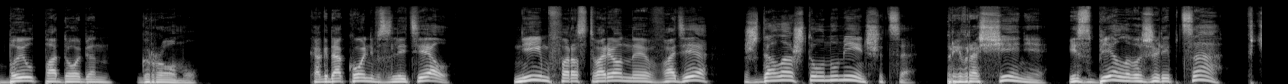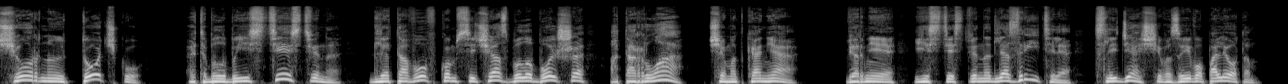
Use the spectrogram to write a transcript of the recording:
был подобен грому. Когда конь взлетел, нимфа, растворенная в воде, ждала, что он уменьшится. Превращение из белого жеребца в черную точку — это было бы естественно для того, в ком сейчас было больше от орла, чем от коня. Вернее, естественно для зрителя, следящего за его полетом.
